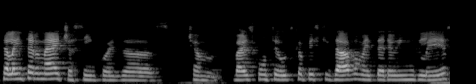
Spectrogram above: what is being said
pela internet, assim, coisas. Tinha vários conteúdos que eu pesquisava, mas eram em inglês.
